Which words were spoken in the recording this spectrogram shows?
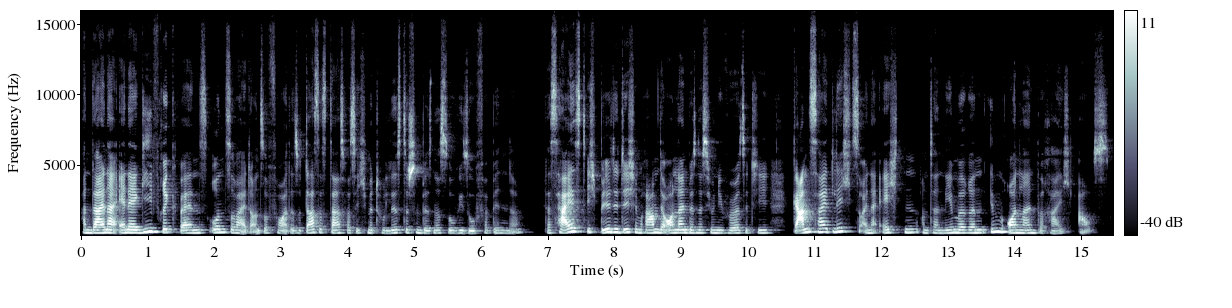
an deiner Energiefrequenz und so weiter und so fort. Also das ist das, was ich mit holistischem Business sowieso verbinde. Das heißt, ich bilde dich im Rahmen der Online Business University ganzheitlich zu einer echten Unternehmerin im Online-Bereich aus.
